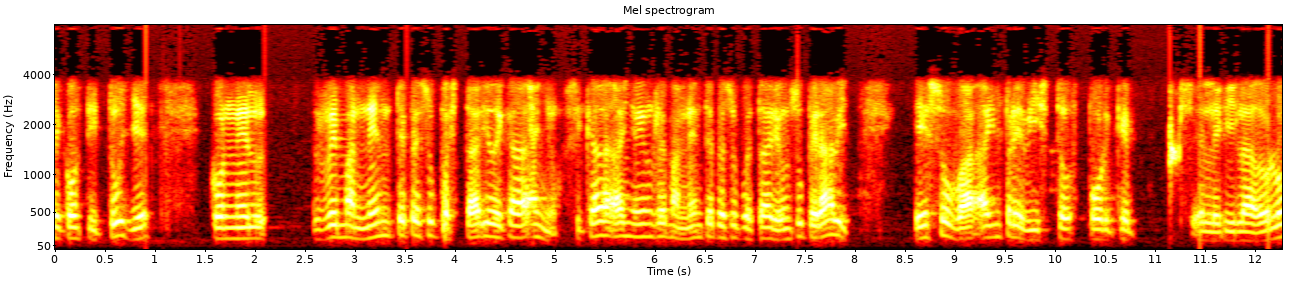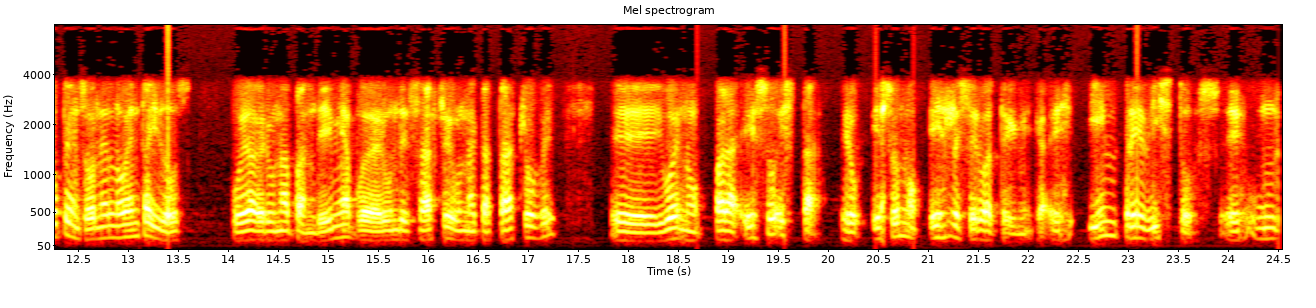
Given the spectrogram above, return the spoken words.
se constituye con el remanente presupuestario de cada año. Si cada año hay un remanente presupuestario, un superávit, eso va a imprevistos porque el legislador lo pensó en el 92, puede haber una pandemia, puede haber un desastre, una catástrofe, eh, y bueno, para eso está, pero eso no es reserva técnica, es imprevistos, es un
